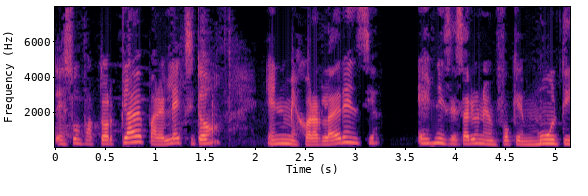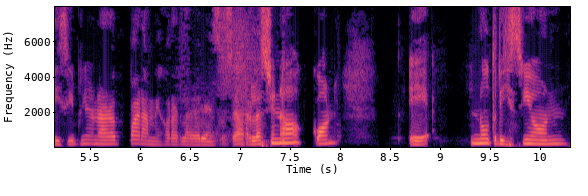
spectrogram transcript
es un factor clave para el éxito en mejorar la adherencia. Es necesario un enfoque multidisciplinar para mejorar la adherencia, o sea, relacionado con eh, nutrición,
